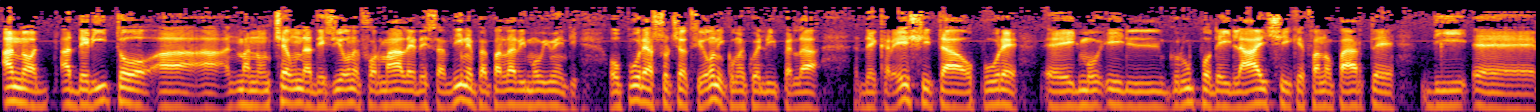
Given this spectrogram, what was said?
hanno aderito a, a, ma non c'è un'adesione formale alle sardine per parlare di movimenti, oppure associazioni come quelli per la decrescita, oppure eh, il, il, gruppo dei laici che fanno parte di, eh,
